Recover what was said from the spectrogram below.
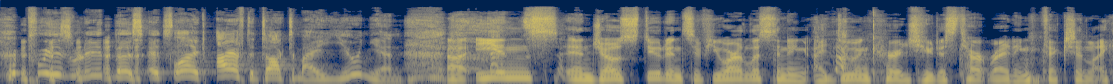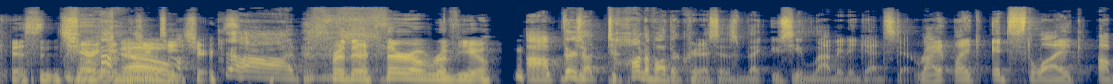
Please read this. It's like I have to talk to my union. Uh, Ian's and Joe's students, if you are listening, I do encourage you to start writing fiction like this and sharing it no. with your teachers God. for their thorough review. um, there's a ton of other criticism that you see levied against it, right? Like it's like a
